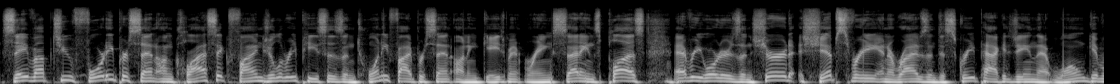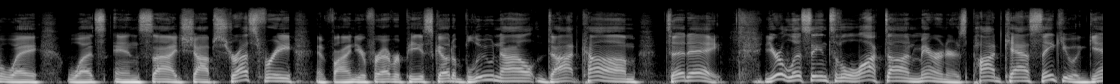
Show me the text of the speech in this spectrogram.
Save up to 40% on classic fine jewelry pieces and 25% on engagement ring settings. Plus, every order is insured, ships free, and arrives in discreet packaging that won't give away what's inside. Shop stress free and find your forever piece. Go to BlueNile.com today. You're listening to the Locked On Mariners podcast. Thank you again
